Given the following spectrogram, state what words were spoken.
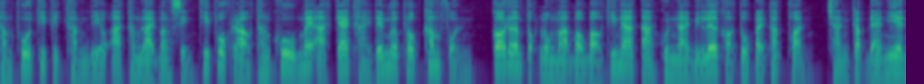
คำพูดที่ผิดคำเดียวอาจทำลายบางสิ่งที่พวกเราทั้งคู่ไม่อาจแก้ไขได้เมื่อพบค่ำฝน ก็เริ่มตกลงมาเบาๆที่หน้าต่างคุณนายมิลเลอร์ขอตัวไปพักผ่อน ฉันกับแดเนียน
